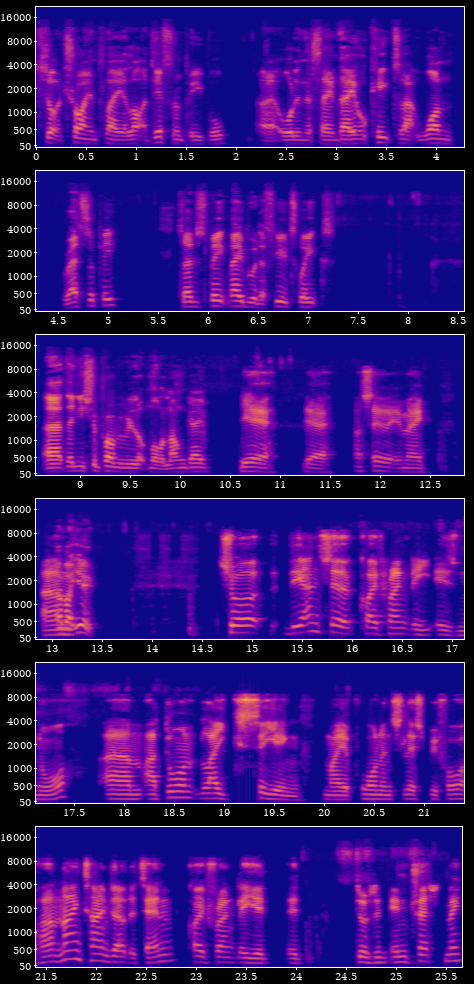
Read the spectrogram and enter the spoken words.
sort of try and play a lot of different people uh, all in the same day, or keep to that one recipe, so to speak, maybe with a few tweaks, uh, then you should probably look more long game. Yeah, yeah, I see what you mean. Um, How about you? So the answer, quite frankly, is no. Um, I don't like seeing my opponent's list beforehand. Nine times out of ten, quite frankly, it, it doesn't interest me.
